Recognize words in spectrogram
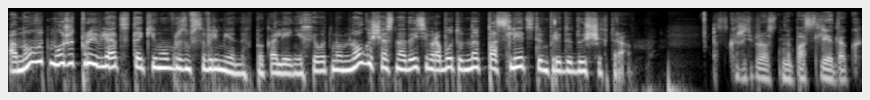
оно вот может проявляться таким образом в современных поколениях. И вот мы много сейчас над этим работаем, над последствием предыдущих травм. Скажите, пожалуйста, напоследок,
